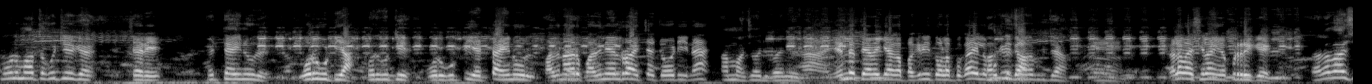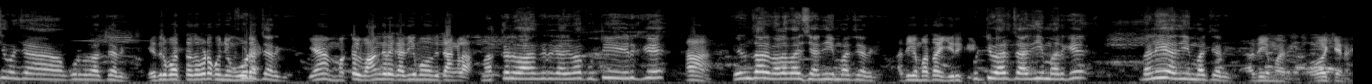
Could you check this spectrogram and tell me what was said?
மூணு மாத்த குட்டி இருக்கு. சரி. எட்டு ஐநூறு. ஒரு குட்டியா? ஒரு குட்டி. ஒரு குட்டி எட்டு ஐநூறு. பதினாறு பதினேழு ரூபா ஆச்சா ஜோடின்னு? ஆமா ஜோடி பதினேழு. என்ன தேவைக்காக? பக்ரீத் தொலைப்புக்கா இல்ல முட்டுக்கா ம். விலைவாசி எல்லாம் எப்படி இருக்கு? விலைவாசி கொஞ்சம் கூடுதலா தான் இருக்கு. எதிர்பார்த்ததை விட கொஞ்சம் கூட. தான் இருக்கு. ஏன் மக்கள் வாங்குறதுக்கு அதிகமா வந்துட்டாங்களா? மக்கள் வாங்குறதுக்கு அதிகமா குட்டி இருக்கு. இருந்தாலும் விலைவாசி அதிகமா தான் இருக்கு. அதிகமா தான் இருக்கு. குட்டி வரத்து அதிகமா இருக்கு. விலையும் அதிகமா தான் இருக்கு. அதிகமா இருக்கு. ஓகேண்ணே.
